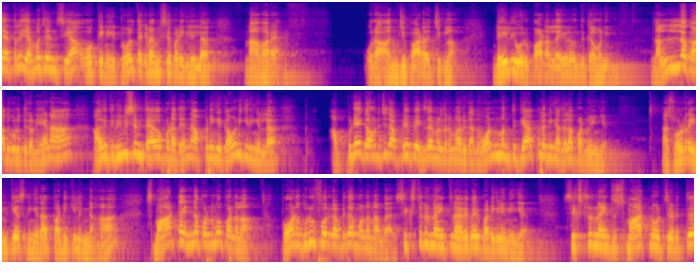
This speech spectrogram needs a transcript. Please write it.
நேரத்தில் எமர்ஜென்சியாக ஓகே நீங்கள் டுவெல்த் எக்கனாமிக்ஸே படிக்கல நான் வரேன். ஒரு அஞ்சு பாடம் வச்சுக்கலாம். டெய்லி ஒரு பாடம் லைவில் வந்து கவனி. நல்லா காது கொடுத்து கவனி. ஏன்னா அதுக்கு ரிவிஷன் தேவைப்படாது. ஏன்னா அப்போ நீங்கள் கவனிக்கிறீங்கல்ல? அப்படியே கவனிச்சுட்டு அப்படியே போய் எக்ஸாம் எழுதுற மாதிரி இருக்கும். அந்த ஒன் மந்த் கேப்பில் நீங்கள் அதெல்லாம் பண்ணுவீங்க. நான் சொல்கிறேன் இன்கேஸ் நீங்கள் ஏதாவது படிக்கலைன்னா ஸ்மார்ட்டாக என்ன பண்ணுமோ பண்ணலாம். போன குரூப் ஃபோருக்கு அப்படி தான் பண்ணோம் நம்ம சிக்ஸ்த்து டு நைன்த்து நிறைய பேர் படிக்கல நீங்கள் sixth to ninth smart notes எடுத்து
